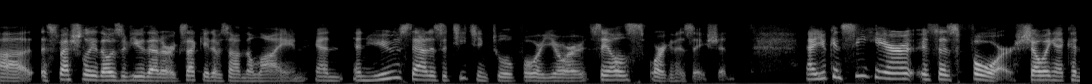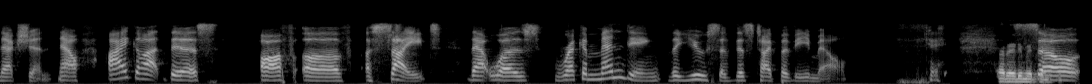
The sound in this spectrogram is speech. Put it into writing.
uh, especially those of you that are executives on the line, and, and use that as a teaching tool for your sales organization. Now you can see here it says for, showing a connection. Now I got this off of a site that was recommending the use of this type of email. Okay. So,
